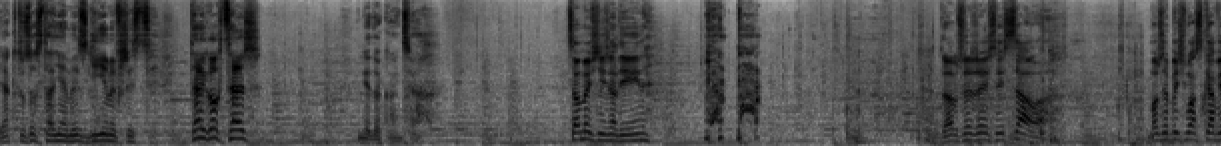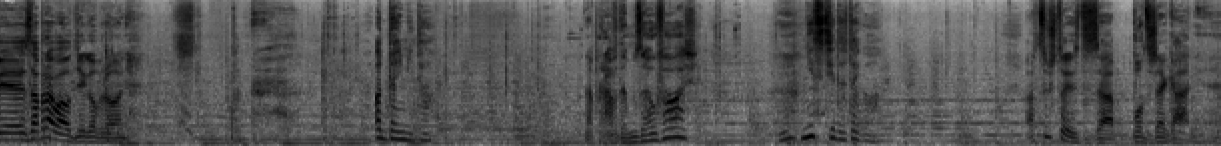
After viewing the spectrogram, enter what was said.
Jak tu zostaniemy, zginiemy wszyscy. Tego chcesz? nie do końca. Co myślisz, Nadine? Dobrze, że jesteś cała. Może byś łaskawie zabrała od niego broń. Oddaj mi to. Naprawdę mu zaufałaś? Nic ci do tego. A cóż to jest za podżeganie,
